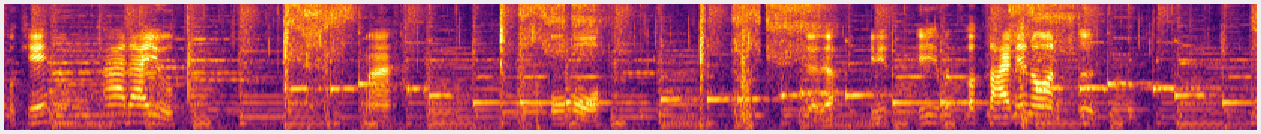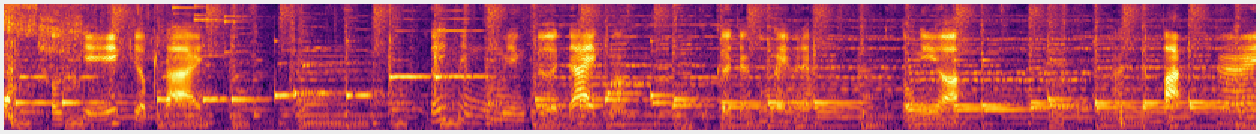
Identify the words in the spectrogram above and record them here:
โอเคมันฆ่าได้อยู่ มา โอ้โห เดี๋ยวเดี๋ยวทีนี้เอ๊ะมันเราตายแน่นอนเออโอเค เกือบตาย เฮ้ยแมงมุมยังเกิดได้อีกเหรอเกิดจากตรงไหนวะเนี่ยตรงนี้เหรอจะปักให้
